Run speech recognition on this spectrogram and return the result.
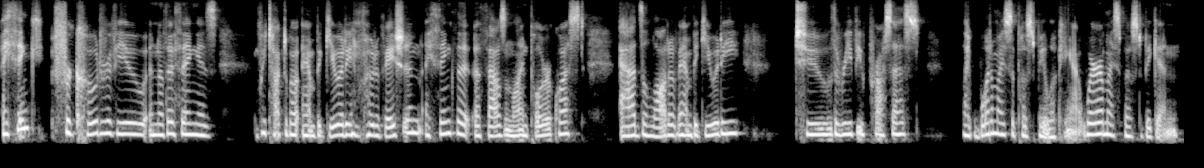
I think for code review, another thing is we talked about ambiguity and motivation. I think that a thousand line pull request adds a lot of ambiguity to the review process. Like, what am I supposed to be looking at? Where am I supposed to begin?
